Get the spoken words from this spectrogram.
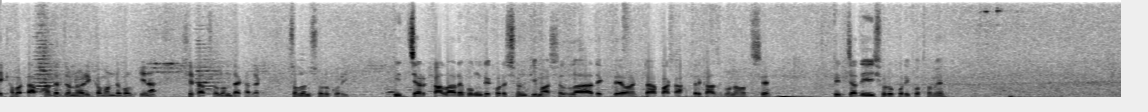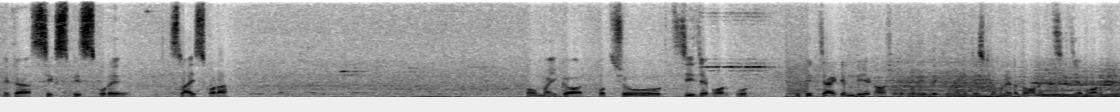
এই খাবারটা আপনাদের জন্য রিকমেন্ডেবল কিনা সেটা চলুন দেখা যাক। চলুন শুরু করি। পিৎজার কালার এবং ডেকোরেশনটি মাসাল্লাহ দেখতে অনেকটা পাকা হাতের কাজ মনে হচ্ছে। পিৎজা দিয়েই শুরু করি প্রথমে। এটা সিক্স পিস করে স্লাইস করা। ও মাই গড প্রচুর চিজে ভরপুর। পিৎজা আইটেম দিয়ে খাওয়া শুরু করি, দেখি ওনাদের টেস্ট কেমন। এটা তো অনেক চিজে ভরপুর।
